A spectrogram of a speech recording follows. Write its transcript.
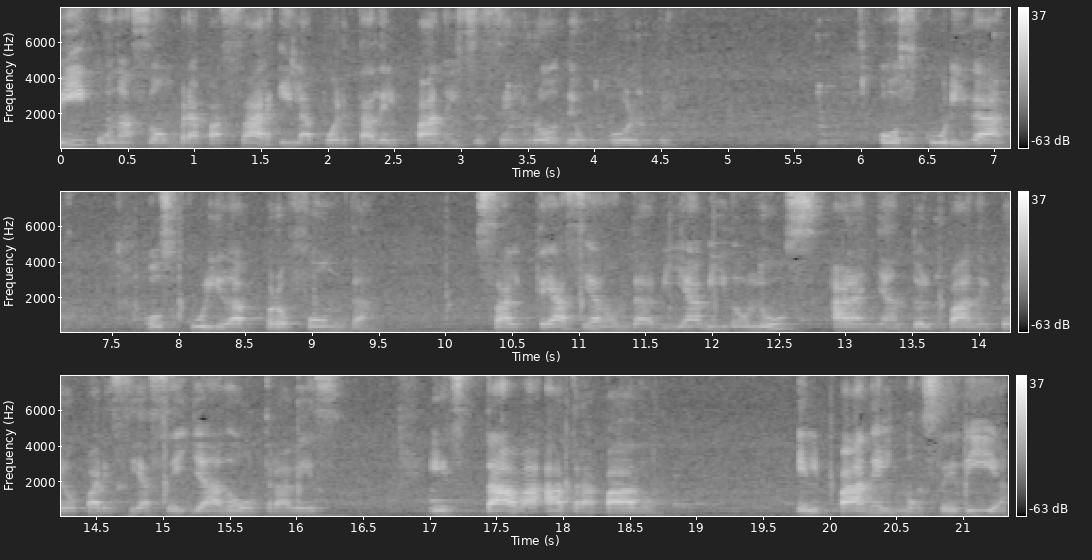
Vi una sombra pasar y la puerta del panel se cerró de un golpe. Oscuridad, oscuridad profunda. Salté hacia donde había habido luz arañando el panel, pero parecía sellado otra vez. Estaba atrapado. El panel no cedía.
